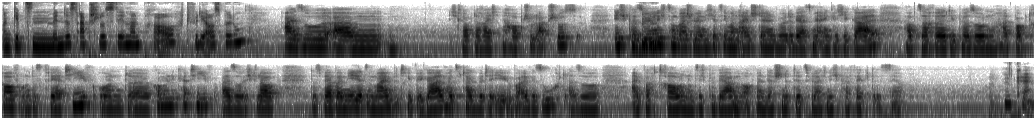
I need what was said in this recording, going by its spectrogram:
Und gibt es einen Mindestabschluss, den man braucht für die Ausbildung? Also, ähm, ich glaube, da reicht ein Hauptschulabschluss. Ich persönlich mhm. zum Beispiel, wenn ich jetzt jemanden einstellen würde, wäre es mir eigentlich egal. Hauptsache, die Person hat Bock drauf und ist kreativ und äh, kommunikativ. Also ich glaube, das wäre bei mir jetzt in meinem Betrieb egal. Heutzutage wird ja eh überall gesucht. Also einfach trauen und sich bewerben, auch wenn der Schnitt jetzt vielleicht nicht perfekt ist, ja. Okay.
